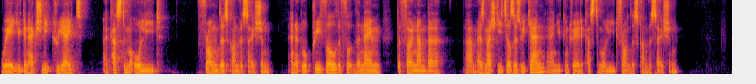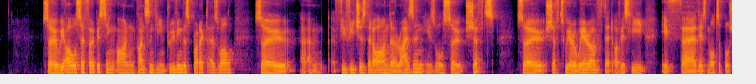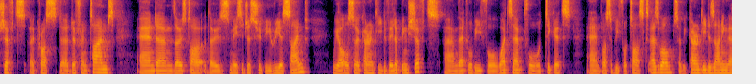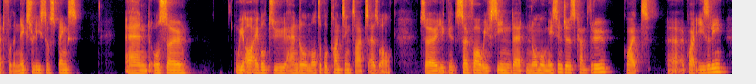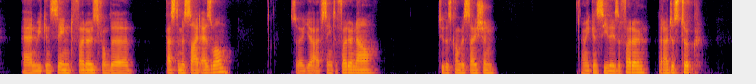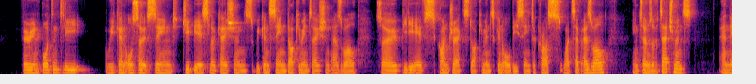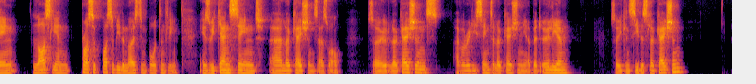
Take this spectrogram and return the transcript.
where you can actually create a customer or lead from this conversation. And it will pre-fill the, the name, the phone number, um, as much details as we can, and you can create a customer or lead from this conversation. So we are also focusing on constantly improving this product as well. So um, a few features that are on the horizon is also shifts. So shifts we are aware of that obviously if uh, there's multiple shifts across the different times and um, those, those messages should be reassigned. We are also currently developing shifts um, that will be for WhatsApp, for tickets, and possibly for tasks as well. So we're currently designing that for the next release of Splynx. And also we are able to handle multiple content types as well. So you can, so far we've seen that normal messengers come through quite uh, quite easily, and we can send photos from the customer side as well. So yeah, I've sent a photo now to this conversation. And we can see there's a photo that I just took. Very importantly, we can also send GPS locations. We can send documentation as well. So PDFs, contracts, documents can all be sent across WhatsApp as well in terms of attachments. And then lastly, and possibly the most importantly, is we can send uh, locations as well. So locations, I've already sent a location here a bit earlier. So you can see this location.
